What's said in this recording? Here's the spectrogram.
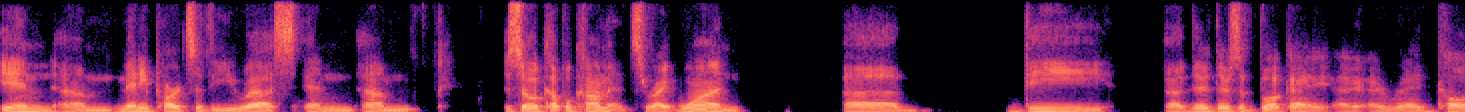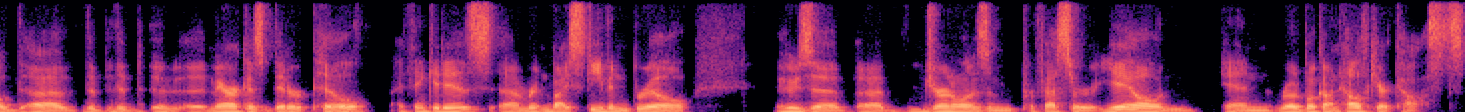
in um, many parts of the U.S. And um, so, a couple comments, right? One, uh, the uh, there, there's a book I, I, I read called uh, the, the uh, America's Bitter Pill, I think it is, um, written by Steven Brill, who's a, a, journalism professor at Yale and, and wrote a book on healthcare costs.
